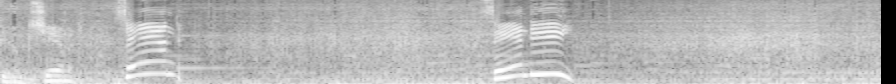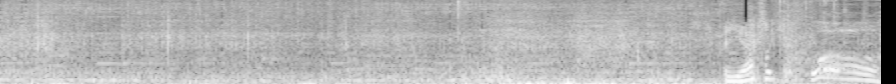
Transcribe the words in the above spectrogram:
Dude, jamming. Sam! Sandy! Are you actually, whoa.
